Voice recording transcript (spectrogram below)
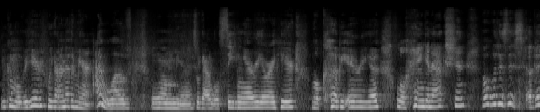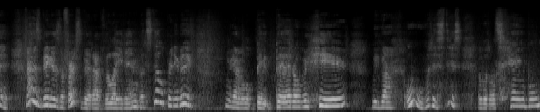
We come over here, we got another mirror. I love long mirrors. We got a little seating area right here, a little cubby area, a little hanging action. Oh, what is this? A bed. Not as big as the first bed I've laid in, but still pretty big. We got a little big bed over here. We got, ooh, what is this? A little table,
